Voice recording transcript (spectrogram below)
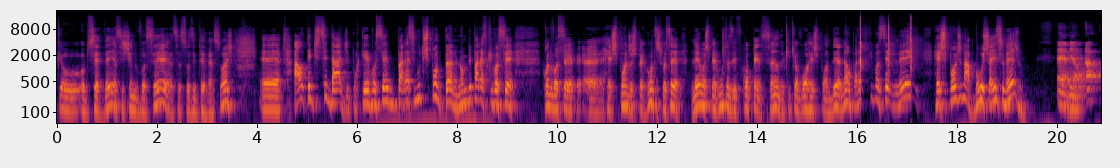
que eu observei assistindo você, essas suas intervenções, é a autenticidade, porque você parece muito espontâneo. Não me parece que você, quando você é, responde as perguntas, que você leu as perguntas e ficou pensando o que, que eu vou responder. Não, parece que você lê e responde na bucha, é isso mesmo? É, Biel. A,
